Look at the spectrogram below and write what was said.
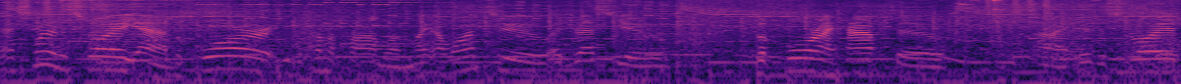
I just want to destroy, yeah, before you become a problem. Like, I want to address you before I have to. Uh, Alright, you're destroyed,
